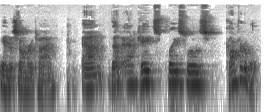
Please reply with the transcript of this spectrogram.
in the summertime, and that Aunt Kate's place was comfortable.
